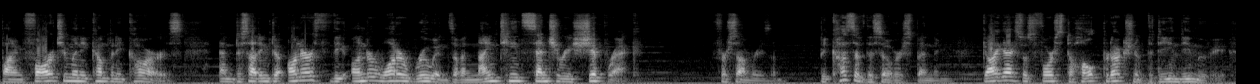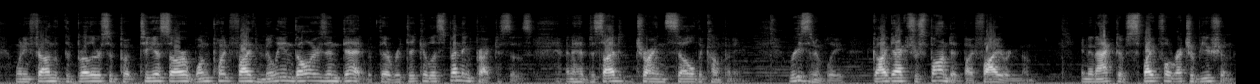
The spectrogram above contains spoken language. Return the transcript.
buying far too many company cars, and deciding to unearth the underwater ruins of a 19th century shipwreck. For some reason. Because of this overspending, Gygax was forced to halt production of the D&D movie when he found that the brothers had put TSR $1.5 million in debt with their ridiculous spending practices and had decided to try and sell the company. Reasonably, Gygax responded by firing them. In an act of spiteful retribution,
